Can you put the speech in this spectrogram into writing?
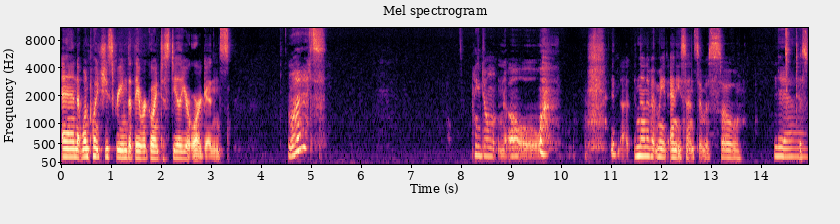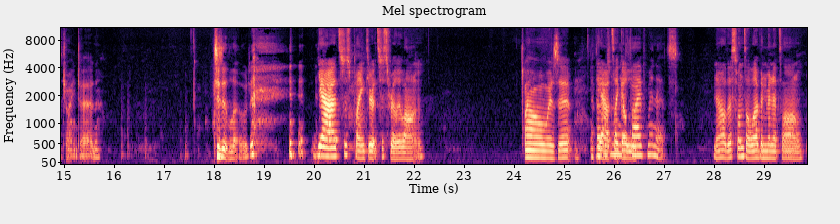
and at one point she screamed that they were going to steal your organs what? i don't know it, uh, none of it made any sense it was so Yeah. disjointed did it load Yeah, it's just playing through. It's just really long. oh is it Yeah, it was it's like a- five minutes No, this one's 11 minutes long.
